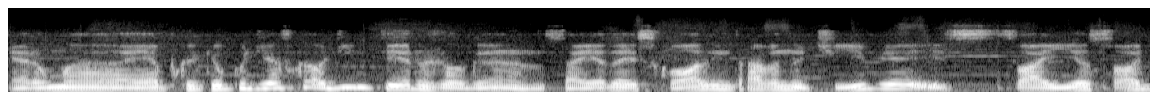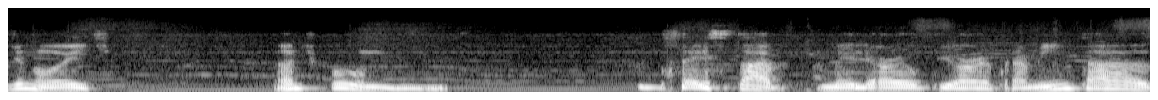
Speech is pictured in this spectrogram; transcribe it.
era uma época que eu podia ficar o dia inteiro jogando, saía da escola, entrava no Tibia e saía só de noite. Então, tipo, não sei se tá melhor ou pior. Pra mim tá,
